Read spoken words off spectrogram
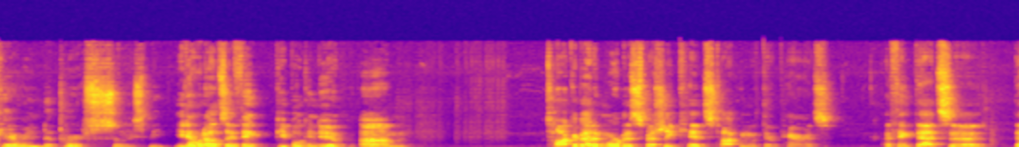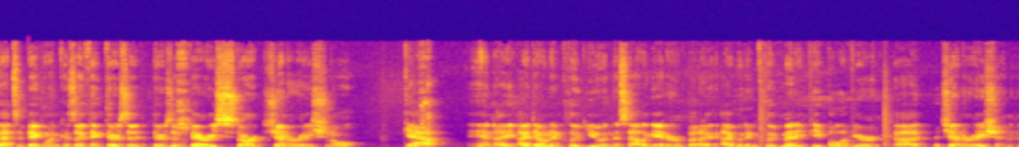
carrying the purse, so to speak. you know what else I think people can do? Um, talk about it more, but especially kids talking with their parents. I think that's a that's a big one because I think there's a there's a very stark generational gap, and I, I don't include you in this alligator, but I, I would include many people of your uh, generation,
